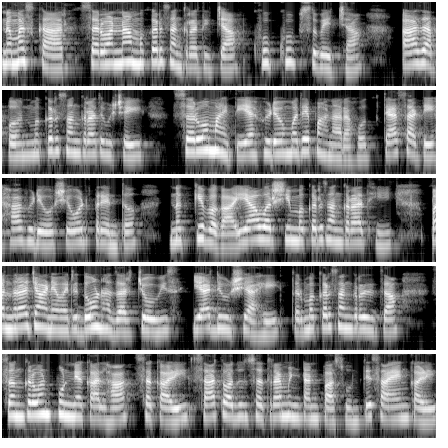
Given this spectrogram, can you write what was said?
नमस्कार. सर्वांना मकर संक्रांतीच्या खूप खूप शुभेच्छा. आज आपण मकर संक्रांतीविषयी सर्व माहिती या व्हिडिओमध्ये पाहणार आहोत. त्यासाठी हा व्हिडिओ शेवटपर्यंत नक्की बघा. यावर्षी मकर संक्रांत ही पंधरा जानेवारी दोन हजार चोवीस या दिवशी आहे. तर मकर संक्रांतीचा संक्रमण पुण्यकाल हा सकाळी सात वाजून सतरा मिनिटांपासून ते सायंकाळी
